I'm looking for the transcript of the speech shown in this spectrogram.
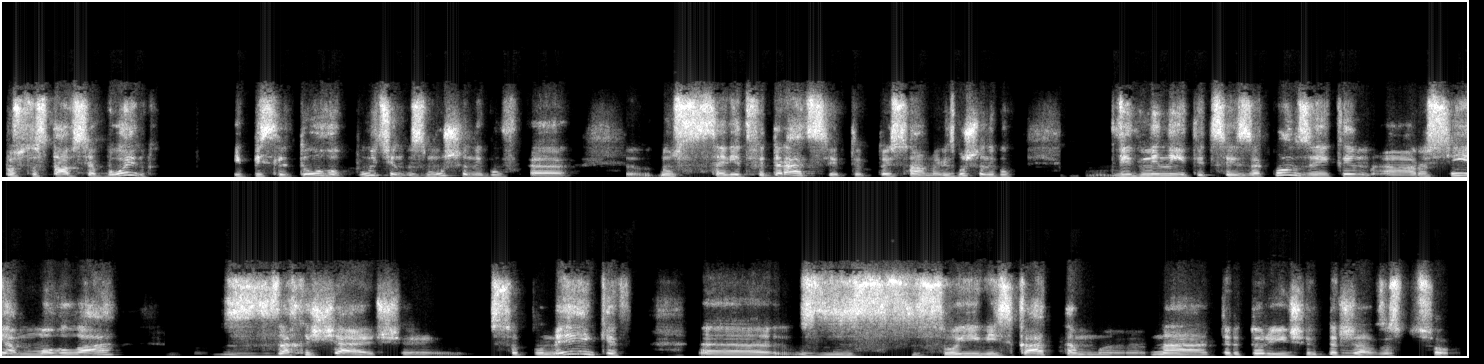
Просто стався Боїнг, і після того Путін змушений був е, ну, Совет Федерації, той самий, він змушений був відмінити цей закон, за яким Росія могла, захищаючи соплеменників, е, свої війська там е, на територію інших держав застосовувати.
